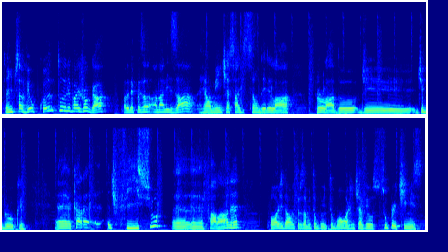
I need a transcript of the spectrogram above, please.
Então a gente precisa ver o quanto ele vai jogar para depois analisar realmente essa adição dele lá pro lado de, de Brooklyn. É, cara, é difícil é, falar, né? Pode dar um entrosamento muito bom. A gente já viu super times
